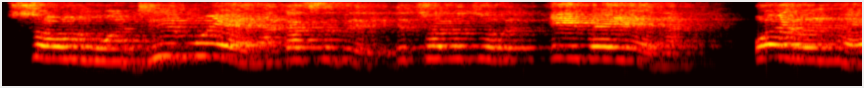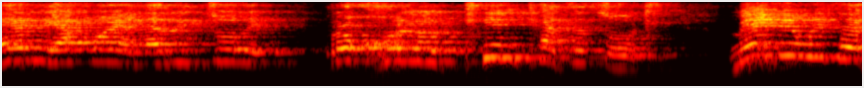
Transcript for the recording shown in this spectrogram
so modimo yena ka sebele e tshwanetse gore e be yena. O e reng ya ko yena re itse gore re thinka tse tsotlhe maybe with a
